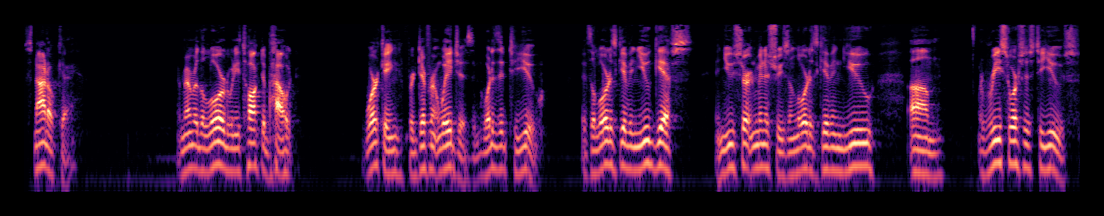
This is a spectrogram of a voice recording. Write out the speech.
It's not okay. Remember the Lord when he talked about working for different wages. And what is it to you? If the Lord has given you gifts and you certain ministries, and Lord has given you um, resources to use,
